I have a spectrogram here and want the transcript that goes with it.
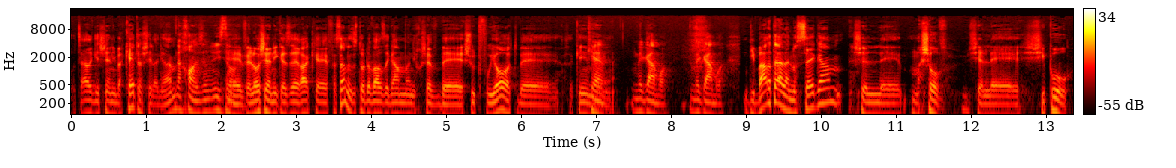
רוצה להרגיש שאני בקטע שלה גם. נכון, זה איזון. אה, ולא שאני כזה רק אה, פאסון, אז אותו דבר זה גם, אני חושב, בשותפויות, בעסקים. כן, ו... לגמרי, לגמרי. דיברת על הנושא גם של אה, משוב, של שיפור,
